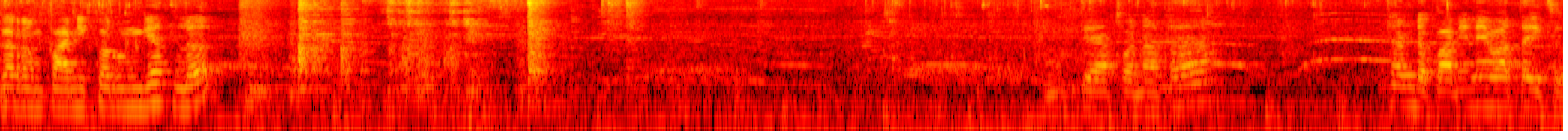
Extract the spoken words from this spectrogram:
गरम पाणी करून घेतलं. ते आपण आता थंड पाणी नाही वाचायचं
